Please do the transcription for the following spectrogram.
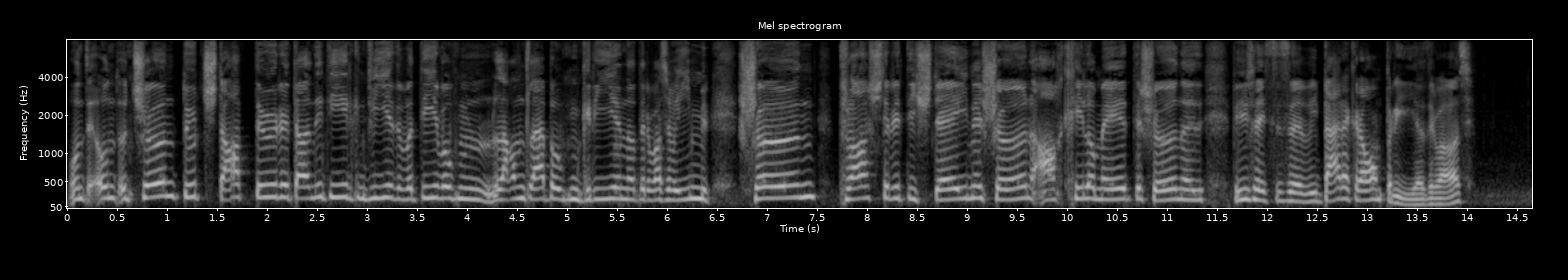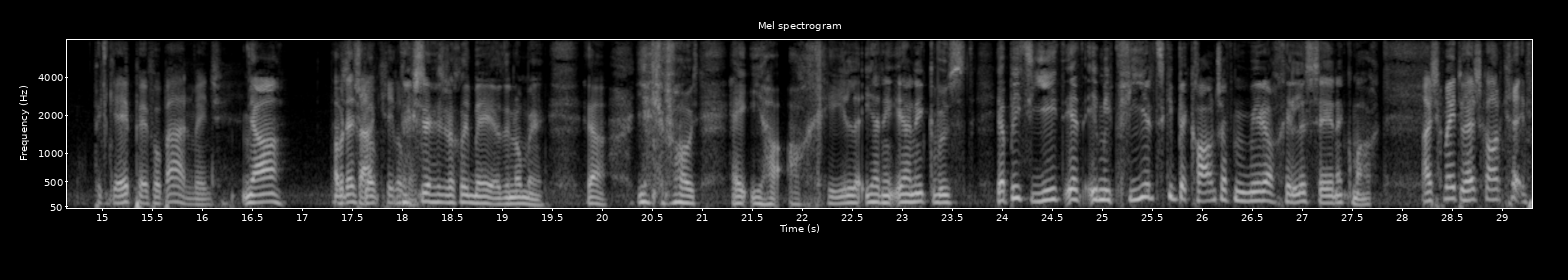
Und, und, und schön durch die Stadt durch, da nicht irgendwie, die die auf dem Land leben, auf dem Grün oder was auch immer. Schön pflasterte Steine, schön 8 Kilometer, schön, äh, bei uns heisst das äh, wie Bären Grand Prix, oder was? Der GP von Bern, Mensch. Ja. Aber das ist, glaub, 10 das ist, das ist noch ein bisschen mehr, oder noch mehr. Ja. Jedenfalls, hey, ich habe Achille, ich habe nicht, ich hab nicht gewusst, ich habe bis jed, ich hab mit 40 Bekanntschaft mit mir Achilles-Szene gemacht. Hast du gemeint, du hast gar keine?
